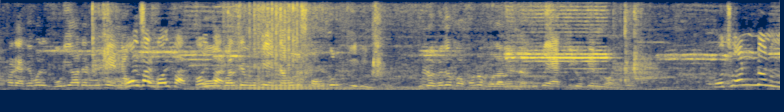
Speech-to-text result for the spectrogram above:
আপনার একেবারে গড়িয়াহাটের মুখে এর নাম গোলপার গোলপার গোলপার মুখে এর নাম হলো শঙ্কর কেবি দুটোর ভেতর কখনো গোলাবেন না দুটো একই লোকের নয়। প্রচণ্ড নুন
